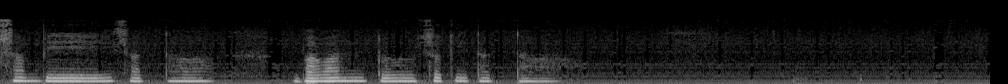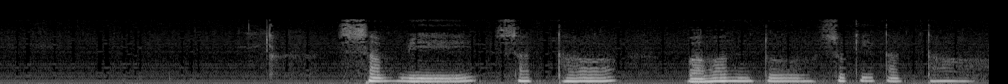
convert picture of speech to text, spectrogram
සබ්බේ සත්තා භවන්තු සුකිතත්තා සබ්බී සත්තා භවන්තු සුකිතත්තා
